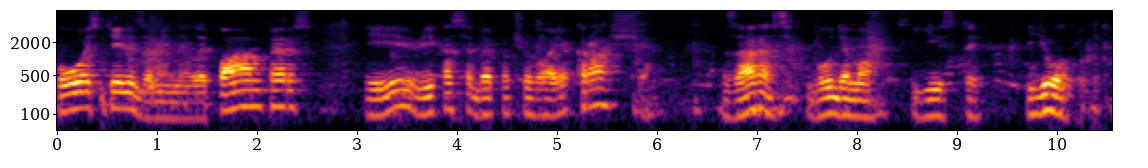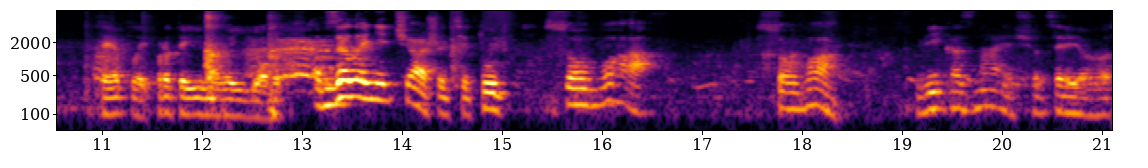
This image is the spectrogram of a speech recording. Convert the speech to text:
постіль, замінили памперс, і Віка себе почуває краще. Зараз будемо їсти йогурт. Теплий протеїновий йогурт. В зеленій чашиці тут сова. Сова. Віка знає, що це його,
